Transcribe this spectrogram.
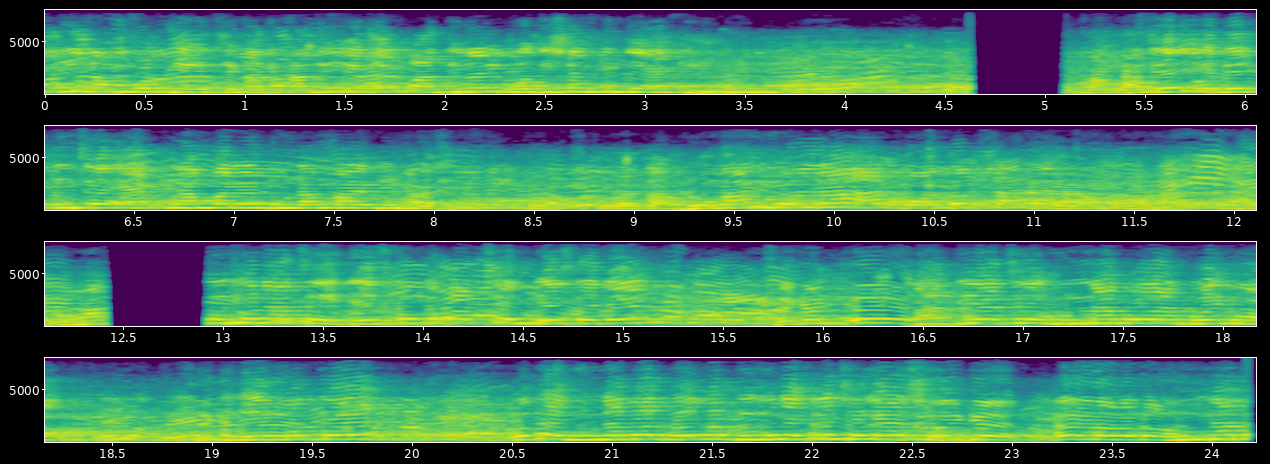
একই নম্বর দিয়েছে কাজে কাজে এদের পাঁচজনেরই পজিশন কিন্তু একই কাজেই এদের কিন্তু এক নম্বরের দু নম্বরের ডিফারেন্স আর রোহান মোল্লা আর পল্লব সা- আহ, রোহান দুজন আছে গেস করতে পারছেন গেস সেভেন বাকি আছে উন্নাব আর বৈভব এদের মধ্যে কোথায় উন্নাব আর বৈভব দুজনে এখানে চলে আসো উন্নাব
